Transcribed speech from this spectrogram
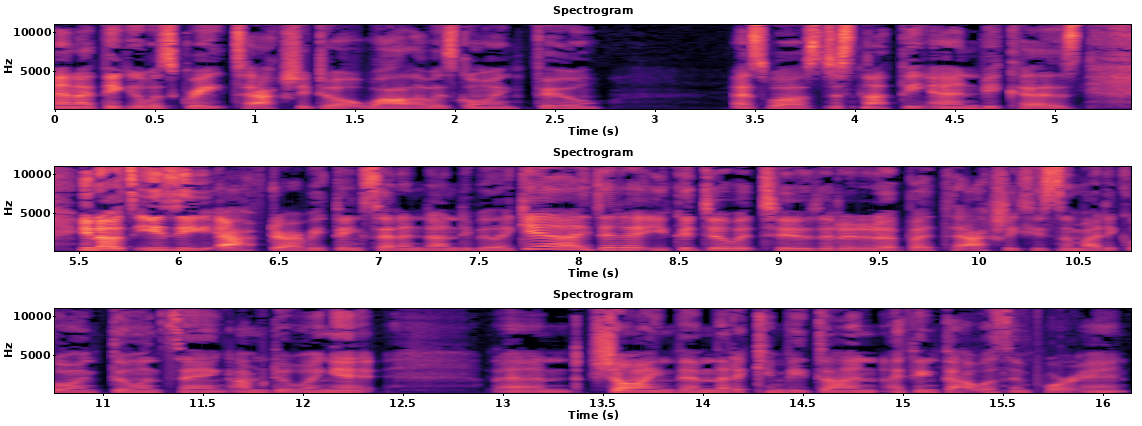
and I think it was great to actually do it while I was going through, as well as just not the end because you know it's easy after everything's said and done to be like, yeah, I did it, you could do it too, da, da, da, but to actually see somebody going through and saying I'm doing it, and showing them that it can be done, I think that was important.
